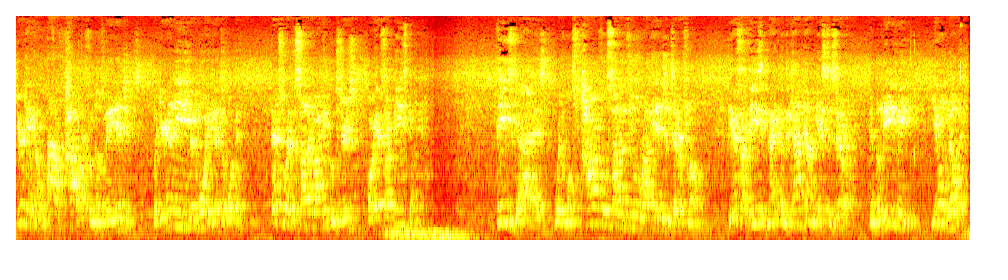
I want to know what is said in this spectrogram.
You're getting a lot of power from those main engines, but you're going to need even more to get to orbit. That's where the solid rocket boosters, or SRBs, come these guys were the most powerful solid fuel rocket engines ever flown. The SRBs ignite when the countdown gets to zero. And believe me, you'll know it.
